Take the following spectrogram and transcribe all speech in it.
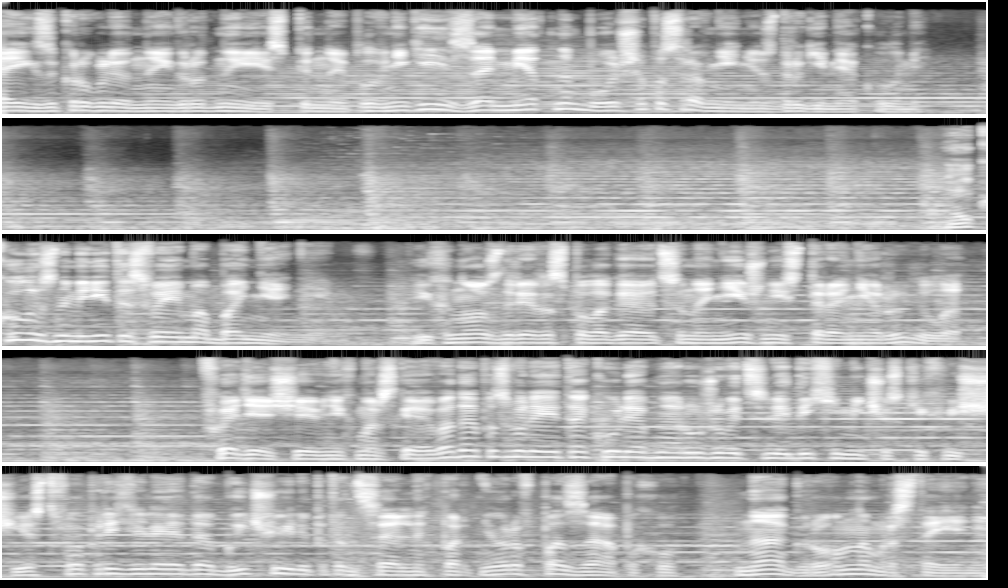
А их закругленные грудные и спинной плавники заметно больше по сравнению с другими акулами. Акулы знамениты своим обонянием. Их ноздри располагаются на нижней стороне рыла – Входящая в них морская вода позволяет акуле обнаруживать следы химических веществ, определяя добычу или потенциальных партнеров по запаху на огромном расстоянии.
